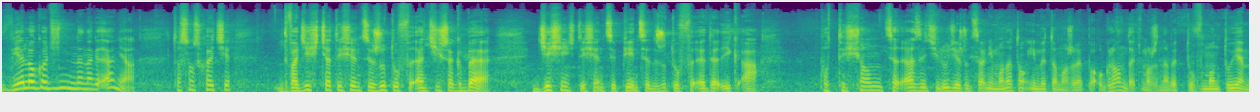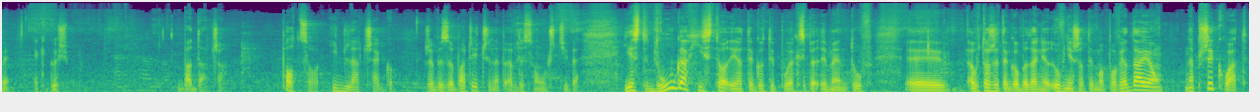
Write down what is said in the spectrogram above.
wielogodzinne nagrania, to są, słuchajcie, 20 tysięcy rzutów Franciszek B, 10 500 rzutów Fryderyk A. Po tysiące razy ci ludzie rzucali monetą i my to możemy pooglądać. Może nawet tu wmontujemy jakiegoś badacza. Po co i dlaczego? Żeby zobaczyć, czy naprawdę są uczciwe. Jest długa historia tego typu eksperymentów. Yy, autorzy tego badania również o tym opowiadają. Na przykład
